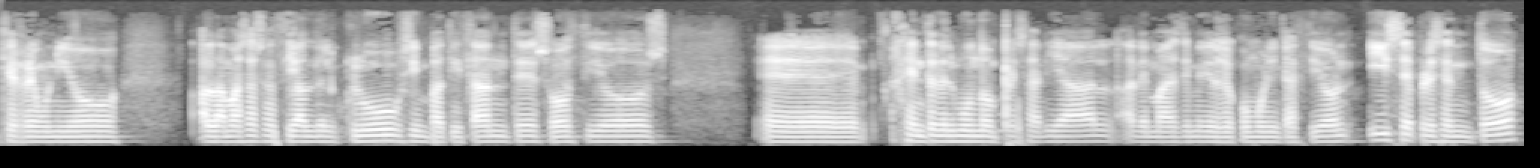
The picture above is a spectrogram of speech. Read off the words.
que reunió a la masa social del club, simpatizantes, socios, eh, gente del mundo empresarial, además de medios de comunicación, y se presentó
